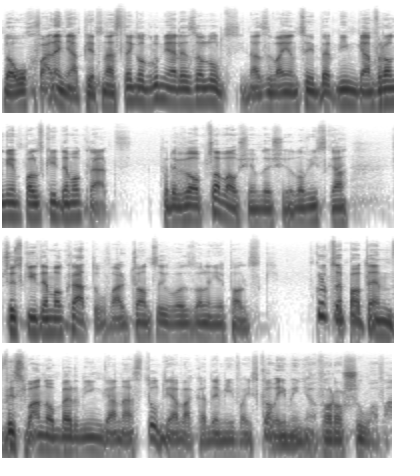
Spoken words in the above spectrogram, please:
do uchwalenia 15 grudnia rezolucji nazywającej Berlinga wrogiem polskiej demokracji, który wyobcował się ze środowiska wszystkich demokratów walczących o wyzwolenie Polski. Wkrótce potem wysłano Berlinga na studia w Akademii Wojskowej imienia Woroszyłowa.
